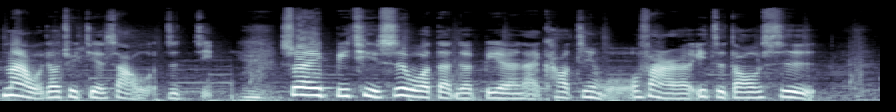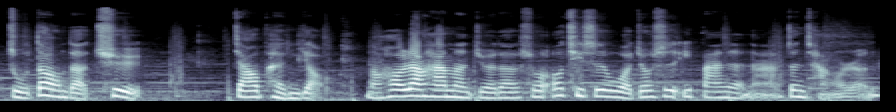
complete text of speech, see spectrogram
那我就去介绍我自己。嗯，所以比起是我等着别人来靠近我，我反而一直都是主动的去交朋友，然后让他们觉得说，哦，其实我就是一般人啊，正常人。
